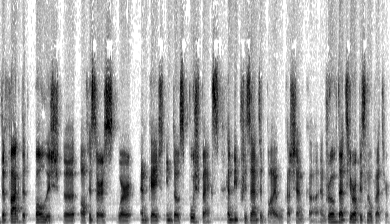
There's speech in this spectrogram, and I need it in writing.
the fact that Polish uh, officers were engaged in those push pushbacks can be presented by Lukashenko and prove that Europe is no better.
